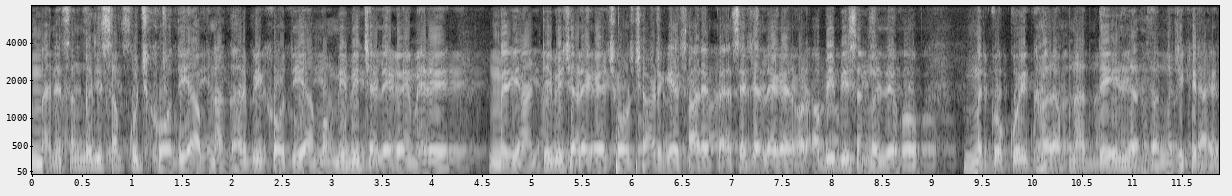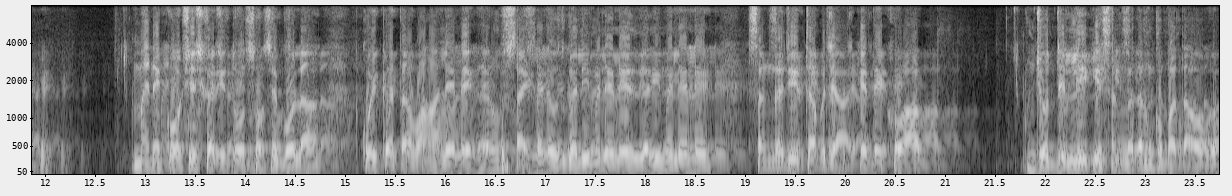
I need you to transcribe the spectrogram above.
मैंने, संगत जी, सब कुछ खो दिया, अपना घर भी खो दिया, मम्मी भी चले गए मेरे, मेरी आंटी भी चले गए छोड़ छाड़ के, सारे पैसे चले गए, और अभी भी, संगत जी, देखो, मेरे को कोई घर अपना दे नहीं रहा था, संगत जी, किराए पे। मैंने कोशिश करी दोस्तों से बोला कोई कहता वहाँ ले ले घर उस साइड ले ले उस गली में ले ले इस गली में ले ले। संगत जी तब जाके देखो आप जो दिल्ली की संगत उनको पता होगा।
